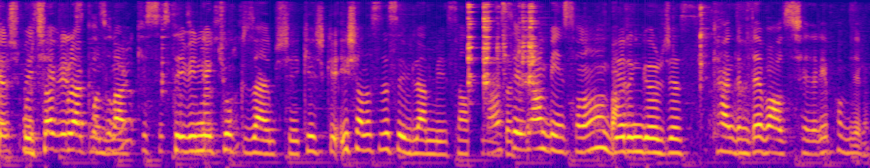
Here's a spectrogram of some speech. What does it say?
yarışmaya Fırsat bırakmadılar. katılmıyor ki siz Sevilmek çok güzel bir şey. Keşke inşallah siz de sevilen bir Ben insansınız. sevilen bir insanım ama ben Yarın göreceğiz. kendim de bazı şeyler yapabilirim.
